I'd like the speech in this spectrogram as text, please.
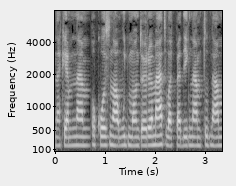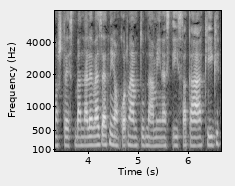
nekem nem okozna úgymond örömet, vagy pedig nem tudnám most ezt benne levezetni, akkor nem tudnám én ezt éjszakákig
